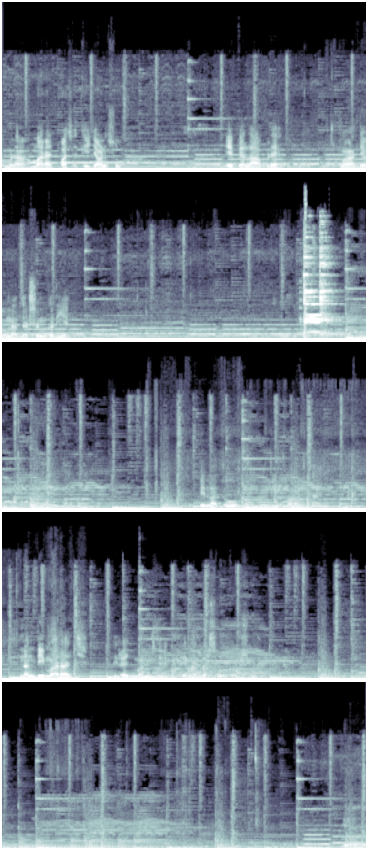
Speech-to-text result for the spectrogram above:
હમણાં મહારાજ પાસેથી જાણશું. એ પહેલાં આપણે મહાદેવના દર્શન કરીએ. પહેલાં તો મંદિરમાં આવતા નંદી મહારાજ બિરાજમાન છે તેના દર્શન કરશું જય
